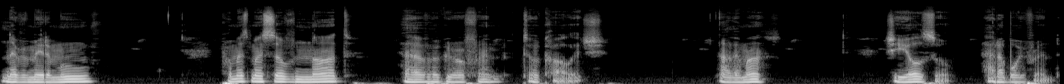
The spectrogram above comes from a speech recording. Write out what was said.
Never made a move. Promised myself not have a girlfriend till college. Además, she also had a boyfriend.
